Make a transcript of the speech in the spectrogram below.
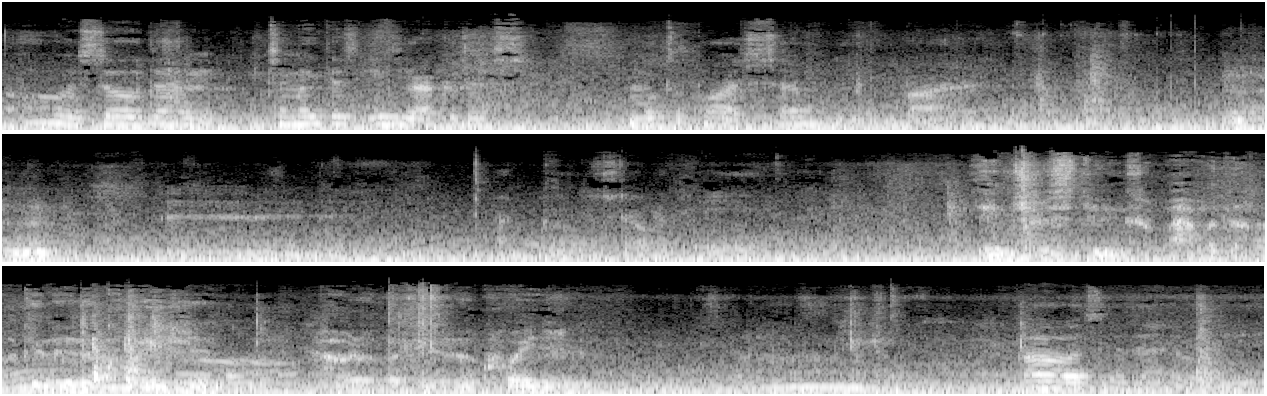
Oh, so then to make this easier, I could just multiply 70 by. Mm-hmm. Mm, I can go start with 8. Interesting. So how would that look in an equation? How would it look in an equation? Oh, so then it would be.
